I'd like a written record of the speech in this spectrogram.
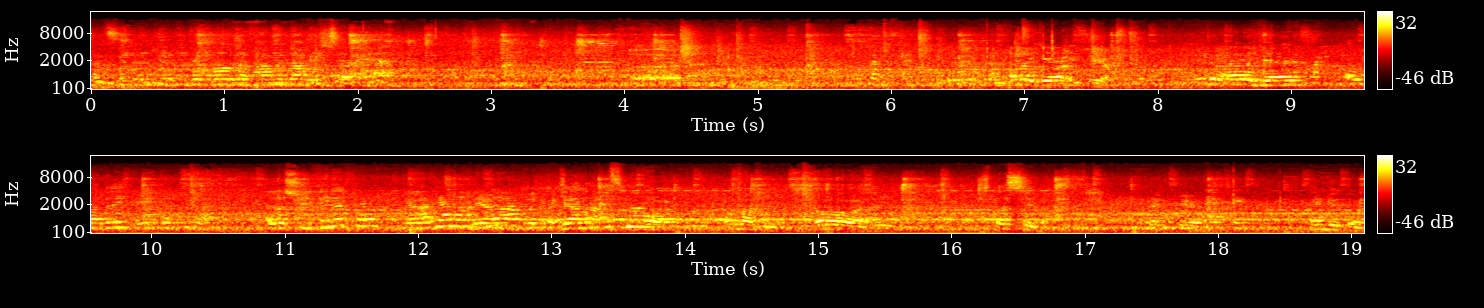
faci aici cu mână. Ai adus un drag. Vine cu el la noi. Hello Jess Hello Jess Это Швидина? Диана Диана Ой, Спасибо Thank you too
